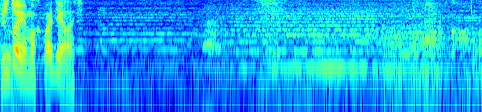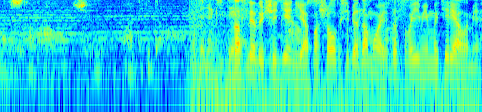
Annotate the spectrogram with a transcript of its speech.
Что я мог поделать? На следующий день я пошел к себе домой за своими материалами.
